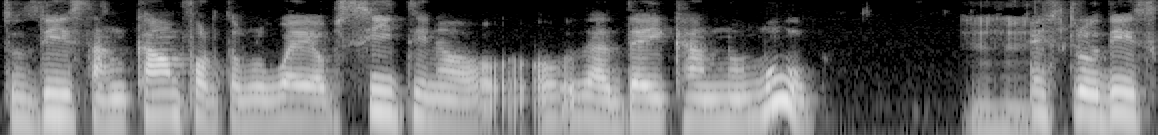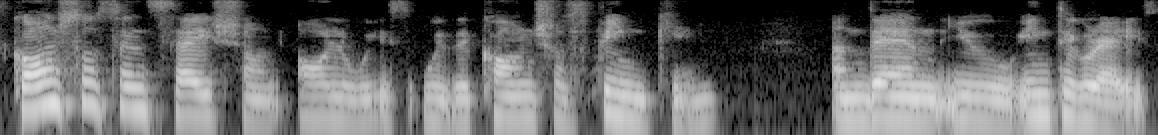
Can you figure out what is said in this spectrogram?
to this uncomfortable way of sitting or, or that they cannot move mm-hmm. it's through this conscious sensation always with the conscious thinking and then you integrate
